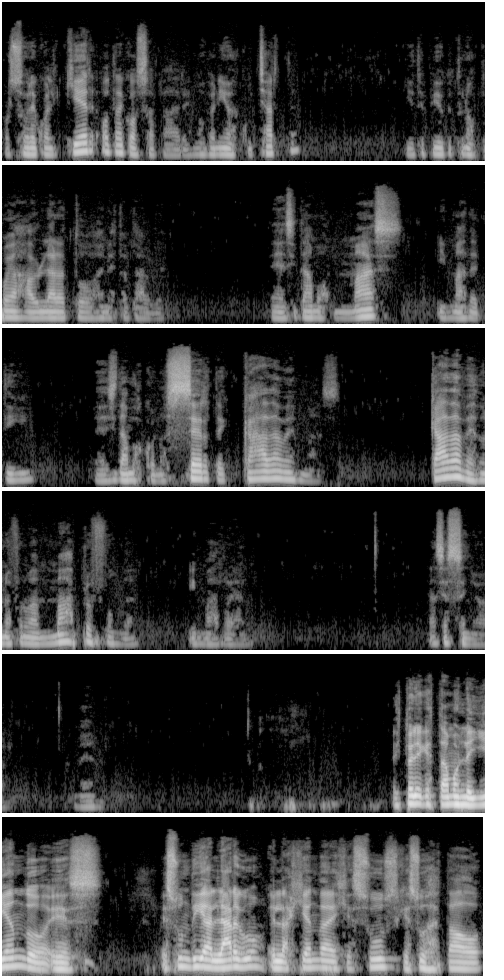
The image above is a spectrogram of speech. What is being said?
Por sobre cualquier otra cosa, Padre, hemos venido a escucharte. Y yo te pido que tú nos puedas hablar a todos en esta tarde. Necesitamos más y más de ti. Necesitamos conocerte cada vez más. Cada vez de una forma más profunda y más real. Gracias Señor. Amén. La historia que estamos leyendo es, es un día largo en la agenda de Jesús. Jesús ha estado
